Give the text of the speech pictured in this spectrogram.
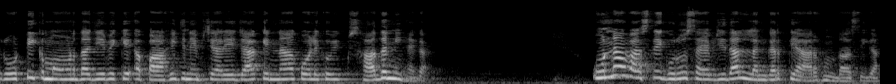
ਰੋਟੀ ਕਮਾਉਣ ਦਾ, ਜਿਵੇਂ ਕਿ ਅਪਾਹਿਜ ਨੇ ਵਿਚਾਰੇ, ਜਾਂ ਕਿੰਨਾ ਕੋਲੇ ਕੋਈ ਸਾਧਨ ਨਹੀਂ ਹੈਗਾ। ਉਹਨਾਂ ਵਾਸਤੇ ਗੁਰੂ ਸਾਹਿਬ ਜੀ ਦਾ ਲੰਗਰ ਤਿਆਰ ਹੁੰਦਾ ਸੀਗਾ।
